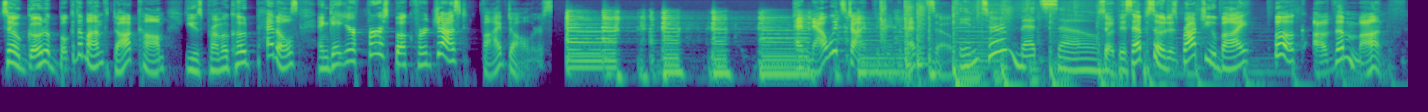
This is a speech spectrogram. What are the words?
So, go to bookofthemonth.com, use promo code PEDALS, and get your first book for just $5. And now it's time for intermezzo. Intermezzo. So, this episode is brought to you by Book of the Month.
